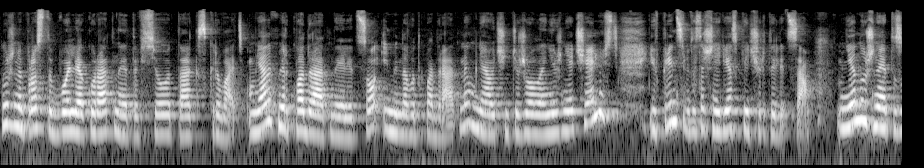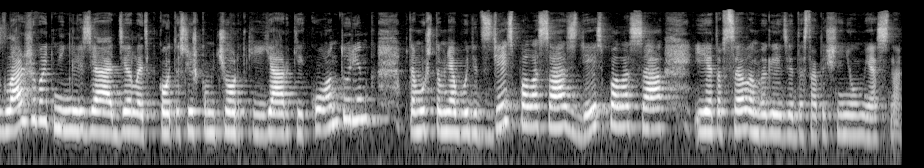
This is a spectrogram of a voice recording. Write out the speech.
нужно просто более аккуратно это все так скрывать. У меня, например, квадратное лицо, именно вот квадратное, у меня очень тяжелая нижняя челюсть и, в принципе, достаточно резкие черты лица. Мне нужно это сглаживать, мне нельзя делать какой-то слишком четкий, яркий контуринг, потому что у меня будет здесь полоса, здесь полоса, и это в целом выглядит достаточно неуместно.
